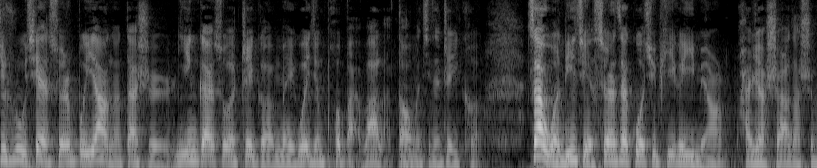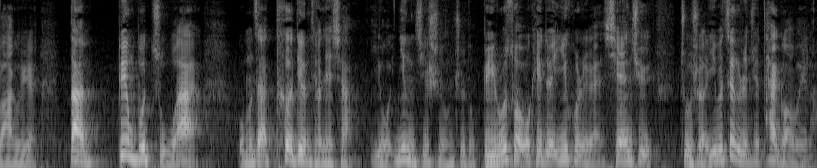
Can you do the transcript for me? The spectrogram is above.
技术路线虽然不一样呢，但是应该说这个美国已经破百万了，到我们今天这一刻，在我理解，虽然在过去批一个疫苗还是要十二到十八个月，但并不阻碍我们在特定的条件下有应急使用制度，比如说我可以对医护人员先去注射，因为这个人群太高危了。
